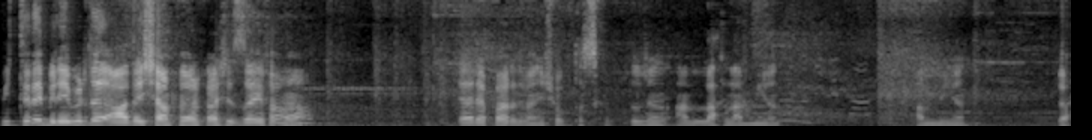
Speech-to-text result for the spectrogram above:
Bitti de birebir de AD şampiyonlar karşı zayıf ama Şeyler yapardı bence çok da sıkıntı olacak. Allah lan milyon. Lan milyon. Güzel.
